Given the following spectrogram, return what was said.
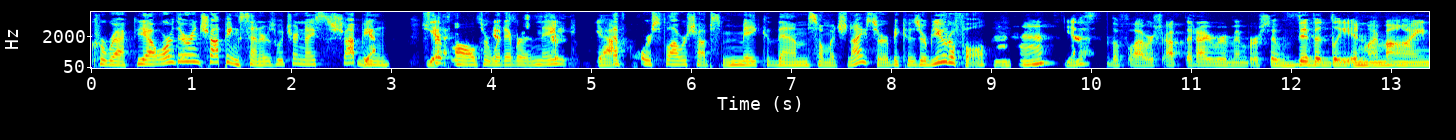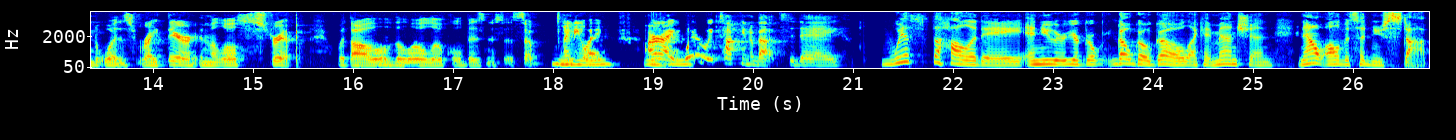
Correct. Yeah, or they're in shopping centers, which are nice shopping strip Yes. malls or Yes. whatever, and they yeah, Of course, flower shops make them so much nicer because they're beautiful. hmm Yes. The flower shop that I remember so vividly in my mind was right there in the little strip with all of the little local businesses. So, anyway, all right, Mhm. what are we talking about today? With the holiday and you're you're go, go, go, go, like I mentioned, now all of a sudden you stop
